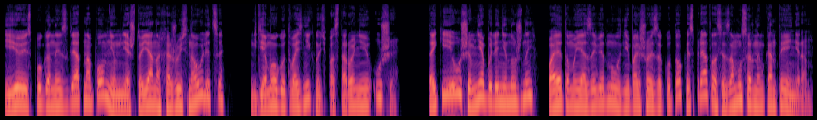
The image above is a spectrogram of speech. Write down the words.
Ее испуганный взгляд напомнил мне, что я нахожусь на улице, где могут возникнуть посторонние уши. Такие уши мне были не нужны, поэтому я завернул в небольшой закуток и спрятался за мусорным контейнером.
